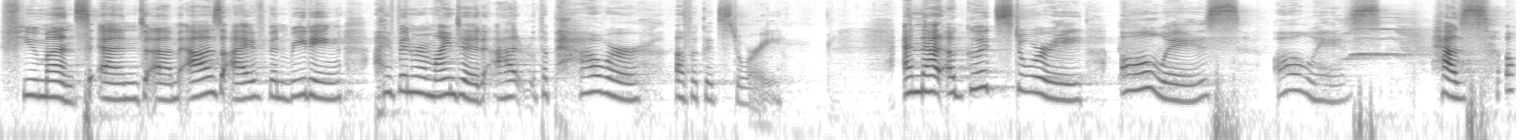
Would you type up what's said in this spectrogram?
few months. And um, as I've been reading, I've been reminded at the power of a good story. And that a good story always, always has, oh,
